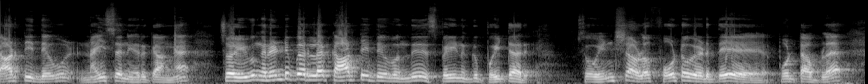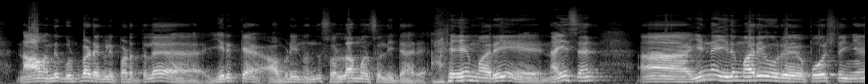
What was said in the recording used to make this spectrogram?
கார்த்தி தேவ் நைசன் இருக்காங்க. ஸோ இவங்க ரெண்டு பேரில் கார்த்தி தேவ் வந்து ஸ்பெயினுக்கு போயிட்டார். ஸோ இன்ஸ்டாவில் ஃபோட்டோ எடுத்து போட்டாப்புல நான் வந்து குட் பை டக்லி படத்தில் இருக்கேன் அப்படின்னு வந்து சொல்லாமல் சொல்லிட்டாரு. அதே மாதிரி நைசன் என்ன இது மாதிரி ஒரு போஸ்டிங்கு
